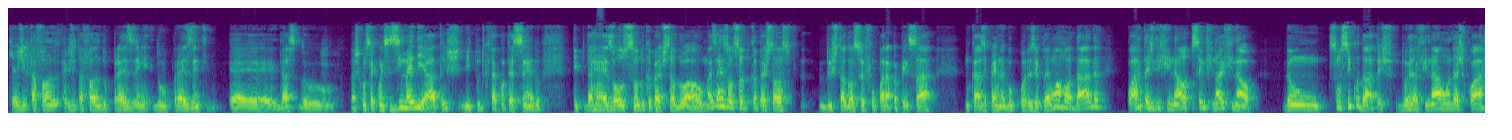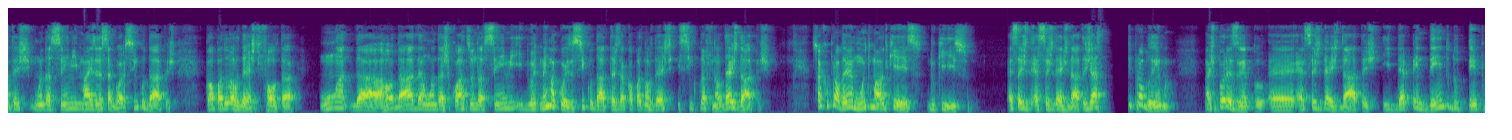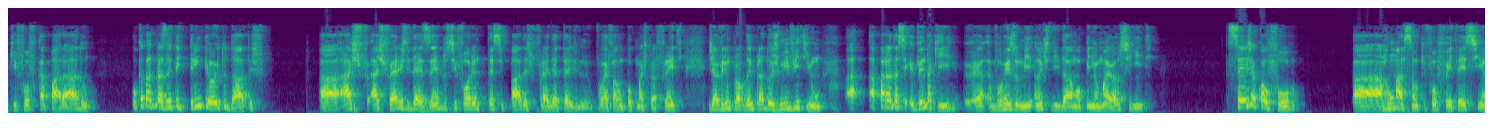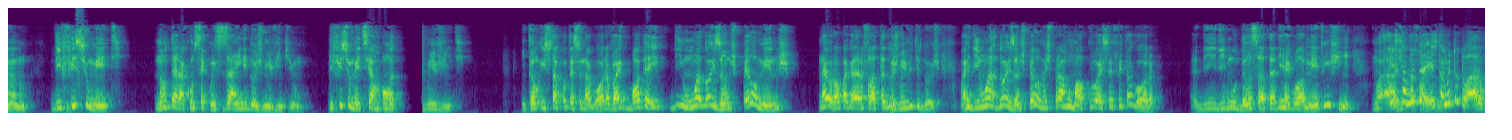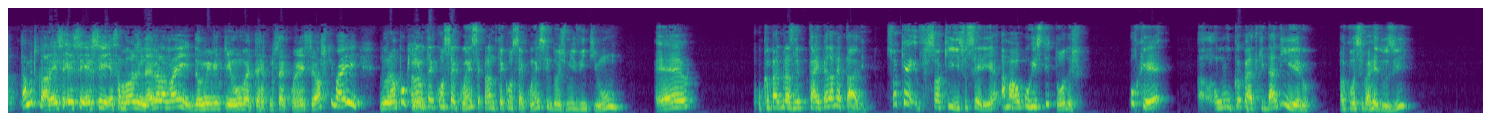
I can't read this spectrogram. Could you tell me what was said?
que a gente está falando, a gente tá falando do presente, do presente é, das, do, das consequências imediatas de tudo que está acontecendo, tipo da resolução do campeonato estadual. Mas a resolução do campeonato estadual, do estadual se você for parar para pensar, no caso de Pernambuco, por exemplo, é uma rodada, quartas de final, semifinal e final. Então, são cinco datas, duas da final, uma das quartas, uma da semi, mais essa agora, cinco datas. Copa do Nordeste, falta uma da rodada, uma das quartas, uma da semi e duas, mesma coisa, cinco datas da Copa do Nordeste e cinco da final, dez datas. Só que o problema é muito maior do que esse, do que isso. Essas, essas dez datas já tem problema. Mas, por exemplo, é, essas dez datas, e dependendo do tempo que for ficar parado, o Campeonato Brasileiro tem 38 datas. As, as férias de dezembro, se forem antecipadas, Fred até vai falar um pouco mais para frente, já viria um problema para 2021. A, a parada, vendo aqui, é, vou resumir, antes de dar uma opinião maior, é o seguinte: seja qual for a arrumação que for feita esse ano, dificilmente não terá consequências ainda em 2021. Dificilmente se arruma 2020. Então, isso está acontecendo agora, vai, bota aí de um a dois anos, pelo menos, na Europa a galera fala até 2022, mas de um a dois anos, pelo menos, para arrumar o que vai ser feito agora. De, de mudança até de regulamento, enfim. Isso está muito, falando... tá muito, claro. Está muito claro. Esse, esse, esse, essa bola de neve, ela vai, 2021 vai ter consequência. Eu acho que vai durar um pouquinho. Para não ter consequência, para não ter consequência em 2021, é o Campeonato Brasileiro cair pela metade. Só que, só que isso seria a maior burrice de todas. Porque o campeonato que dá dinheiro é o que você vai reduzir.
